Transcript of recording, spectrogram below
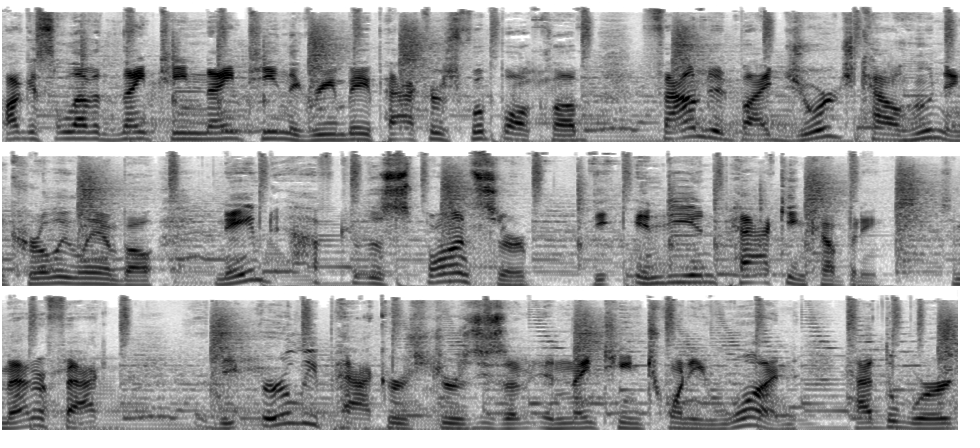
August 11, 1919, the Green Bay Packers Football Club, founded by George Calhoun and Curly Lambeau, named after the sponsor, the Indian Packing Company. As a matter of fact, the early Packers jerseys in 1921 had the word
